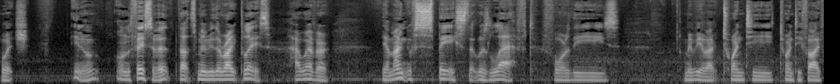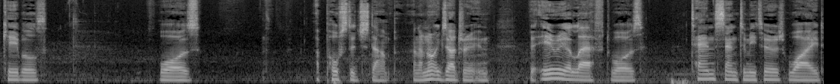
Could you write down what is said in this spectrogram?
which, you know, on the face of it, that's maybe the right place. However, the amount of space that was left for these maybe about 20 25 cables was a postage stamp and I'm not exaggerating the area left was 10 centimeters wide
